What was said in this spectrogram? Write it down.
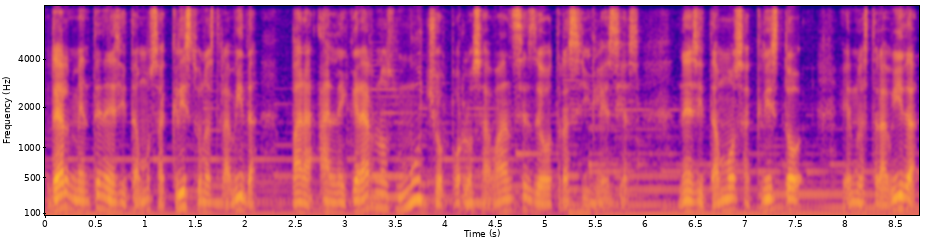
Realmente necesitamos a Cristo en nuestra vida para alegrarnos mucho por los avances de otras iglesias. Necesitamos a Cristo en nuestra vida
